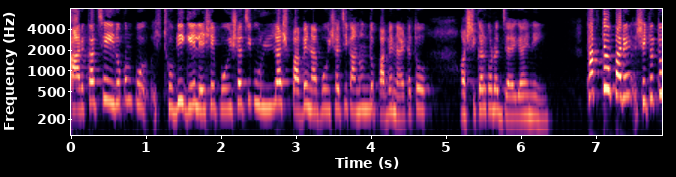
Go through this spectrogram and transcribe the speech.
তার কাছে এইরকম ছবি গেলে সে পৈশাচিক উল্লাস পাবে না, পৈশাচিক আনন্দ পাবে না, এটা তো অস্বীকার করার জায়গায় নেই। থাকতেও পারে, সেটা তো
